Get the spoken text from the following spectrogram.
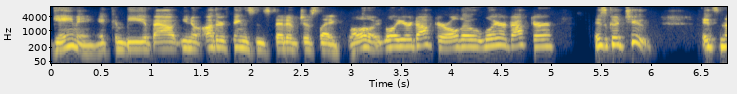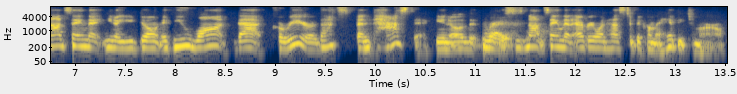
gaming it can be about you know other things instead of just like well lawyer doctor although lawyer doctor is good too it's not saying that you know you don't if you want that career that's fantastic you know that Right. this is not saying that everyone has to become a hippie tomorrow.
